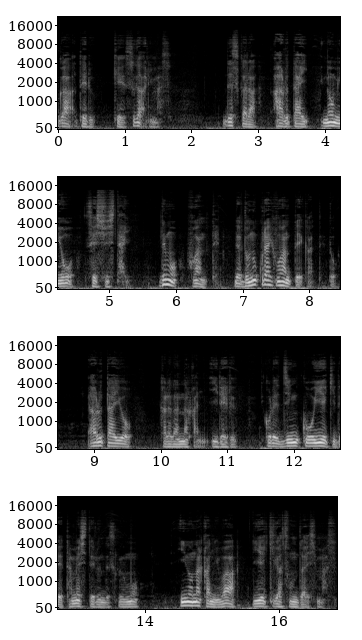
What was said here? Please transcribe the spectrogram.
が出るケースがあります。ですから R 体のみを摂取したい。でも不安定。で、どのくらい不安定かっていうと、R 体を体の中に入れる。これ人工胃液で試してるんですけども、胃の中には胃液が存在します。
